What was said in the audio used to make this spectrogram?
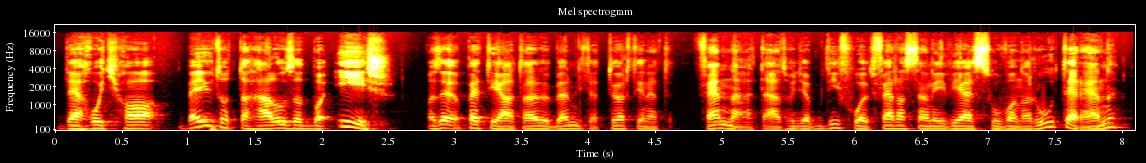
De hogyha bejutott a hálózatba, és az e- Peti által előbb említett történet fennállt, tehát hogy a default felhasználói jelszó van a routeren,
